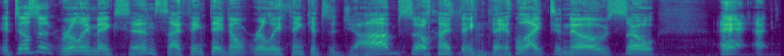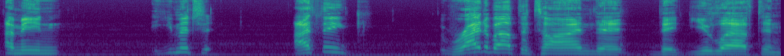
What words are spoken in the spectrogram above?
it doesn't really make sense. I think they don't really think it's a job, so I think they mm-hmm. like to know. So, I, I- I mean, you mentioned, I think right about the time that that you left and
